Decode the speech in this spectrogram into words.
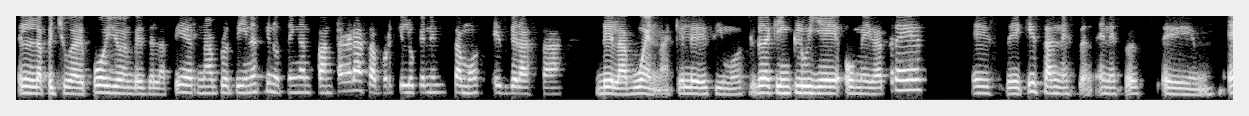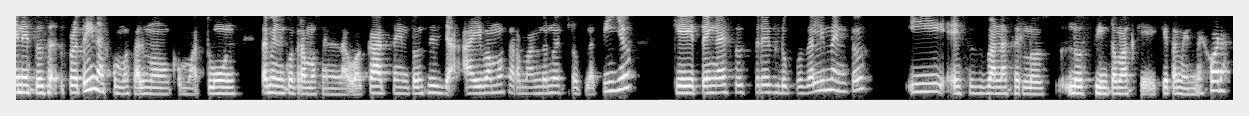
la pechuga de pollo en vez de la pierna, proteínas que no tengan tanta grasa, porque lo que necesitamos es grasa de la buena, que le decimos, la que incluye omega 3, este, que están en, estas, eh, en estas proteínas como salmón, como atún, también encontramos en el aguacate, entonces ya ahí vamos armando nuestro platillo que tenga estos tres grupos de alimentos y esos van a ser los, los síntomas que, que también mejora.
